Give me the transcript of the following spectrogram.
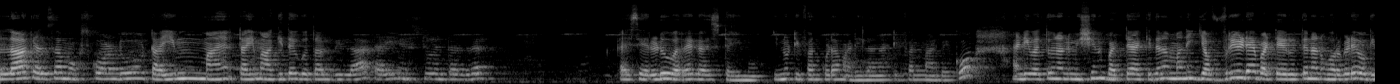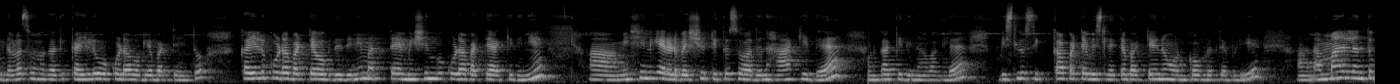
ಎಲ್ಲ ಕೆಲಸ ಮುಗಿಸ್ಕೊಂಡು ಟೈಮ್ ಟೈಮ್ ಆಗಿದೆ ಗೊತ್ತಾಗಲಿಲ್ಲ ಟೈಮ್ ಎಷ್ಟು ಅಂತಂದರೆ ಗೈಸ್ ಎರಡೂವರೆ ಗೈಸ್ ಟೈಮು. ಇನ್ನೂ ಟಿಫನ್ ಕೂಡ ಮಾಡಿಲ್ಲ, ನಾನು ಟಿಫನ್ ಮಾಡಬೇಕು. ಆ್ಯಂಡ್ ಇವತ್ತು ನಾನು ಮಿಷಿನ್ ಬಟ್ಟೆ ಹಾಕಿದ್ದೆ. ನಮ್ಮ ಮನೆಗೆ ಎವ್ರಿ ಡೇ ಬಟ್ಟೆ ಇರುತ್ತೆ. ನಾನು ಹೊರಗಡೆ ಹೋಗಿದ್ದಲ್ವ ಸೊ ಹಾಗಾಗಿ ಕೈಲೂ ಕೂಡ ಹೊಗೆ ಬಟ್ಟೆ ಇತ್ತು. ಕೈಲೂ ಕೂಡ ಬಟ್ಟೆ ಒಗೆದಿದ್ದೀನಿ, ಮತ್ತು ಮಿಷಿನ್ಗೂ ಕೂಡ ಬಟ್ಟೆ ಹಾಕಿದ್ದೀನಿ. ಮಿಷಿನ್ಗೆ ಎರಡು ಬೆಡ್ಶೀಟ್ ಇತ್ತು ಸೊ ಅದನ್ನು ಹಾಕಿದ್ದೆ. ಒಣಗಾಕಿದ್ದೀನಿ ಆವಾಗಲೇ. ಬಿಸಿಲು ಸಿಕ್ಕಾಪಟ್ಟೆ ಬಿಸಿಲೈತೆ, ಬಟ್ಟೆನೂ ಒಣ್ಕೊಬಿಡುತ್ತೆ ಬಿಡಿ. ನಮ್ಮ ಮನೇಲಂತೂ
